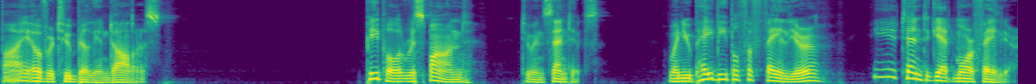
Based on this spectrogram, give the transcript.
by over $2 billion. People respond to incentives. When you pay people for failure, you tend to get more failure.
